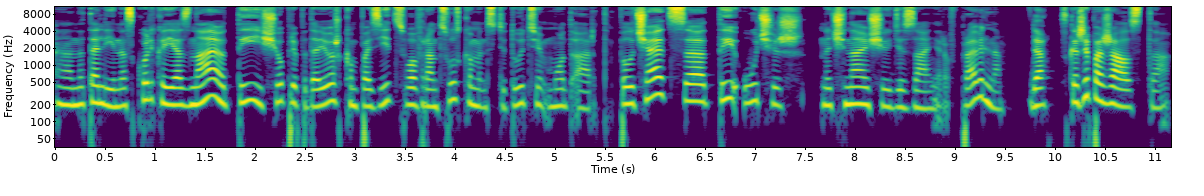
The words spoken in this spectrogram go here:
Натали, насколько я знаю, ты еще преподаешь композицию во французском институте мод-арт. Получается, ты учишь начинающих дизайнеров, правильно? Да. Скажи, пожалуйста,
